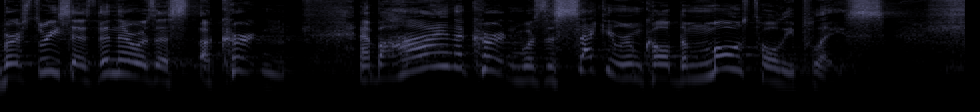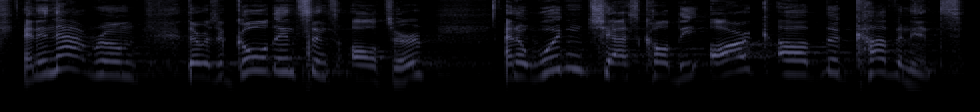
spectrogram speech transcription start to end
Verse 3 says, Then there was a, a curtain, and behind the curtain was the second room called the most holy place. And in that room, there was a gold incense altar and a wooden chest called the Ark of the Covenant.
